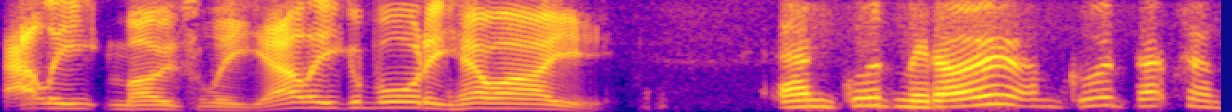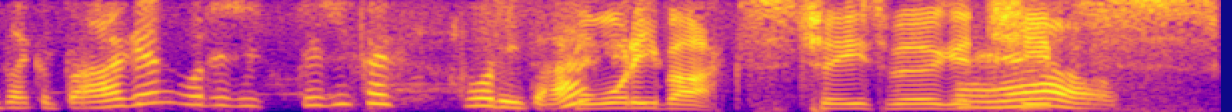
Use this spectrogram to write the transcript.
Ally Mosley. Ally, good morning. How are you? I'm good, Mido. I'm good. That sounds like a bargain. What did you did you say? Forty bucks. Forty bucks. Cheeseburger, Wow. chips,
